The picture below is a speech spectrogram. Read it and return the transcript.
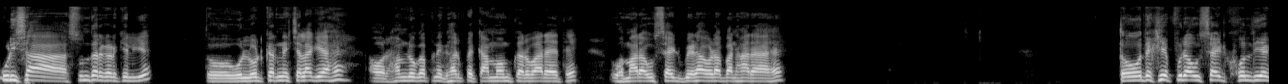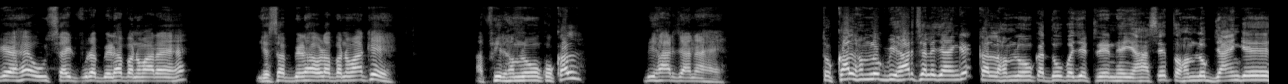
उड़ीसा, सुंदरगढ़ के लिए। तो वो लोड करने चला गया है और हम लोग अपने घर पे काम वाम करवा रहे थे। वो हमारा उस साइड बेड़ा वेड़ा बना रहा है। तो देखिए पूरा उस साइड खोल दिया गया है, उस साइड पूरा बेड़ा बनवा रहे हैं। ये सब बेड़ा वेड़ा बनवा के और फिर हम लोगों को कल बिहार जाना है। तो कल हम लोग बिहार चले जाएँगे, कल हम लोगों का दो बजे ट्रेन है यहाँ से तो हम लोग जाएँगे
